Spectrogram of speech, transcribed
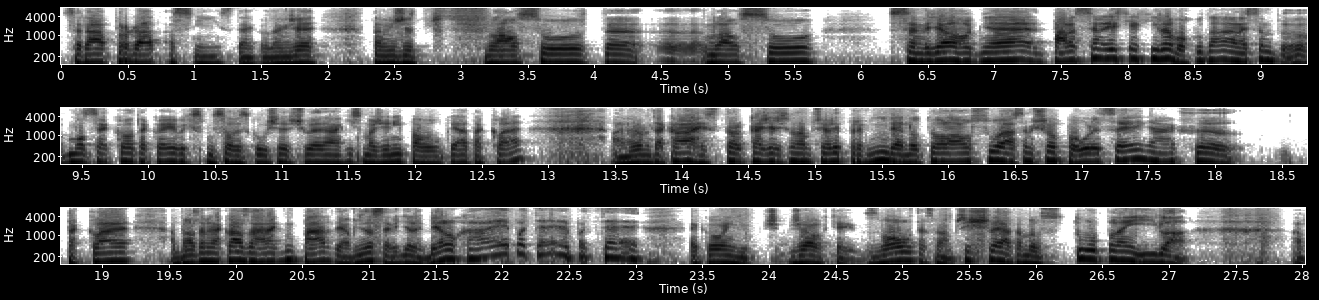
Se dá prodat a sníst. Jako, takže tam víš, že v Laosu, t, v Laosu jsem viděl hodně, pár jsem i těch jídel ochutnal, ale nejsem moc jako takový, bych musel vyzkoušet všude nějaký smažený pavouky a takhle. A jenom taková historka, že když jsme tam přijeli první den do toho Laosu a já jsem šel po ulici nějak eh, takhle a byla tam taková zahradní party a oni zase viděli bělocha, hej, pojďte, pojďte. Jako oni, že ho chtějí zvou, tak jsme tam přišli a tam byl stůl plný jídla. A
